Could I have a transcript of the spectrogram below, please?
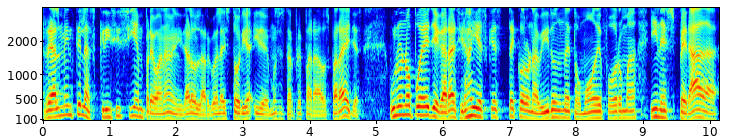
realmente las crisis siempre van a venir a lo largo de la historia y debemos estar preparados para ellas. Uno no puede llegar a decir, ay, es que este coronavirus me tomó de forma inesperada,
